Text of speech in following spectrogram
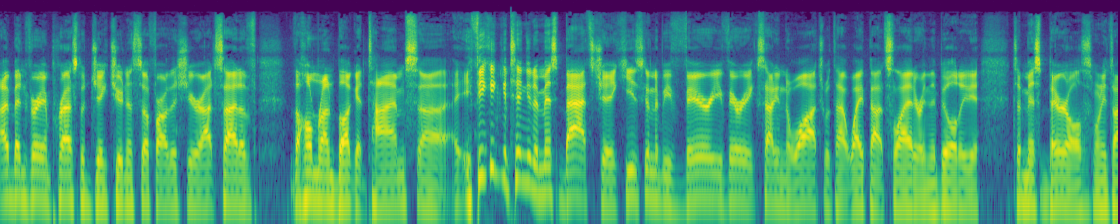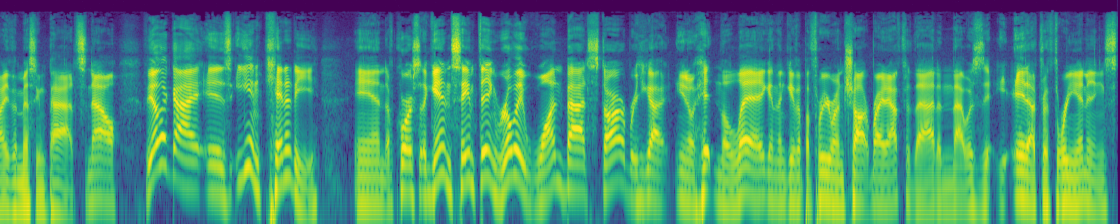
I've been very impressed with Jake Junis so far this year. Outside of the home run bug at times, uh, if he can continue to miss bats, Jake, he's going to be very, very exciting to watch with that wipeout slider and the ability to, to miss barrels when he's not even missing bats. Now, the other guy is Ian Kennedy and of course, again, same thing. Really, one bad start where he got you know hit in the leg and then gave up a three-run shot right after that, and that was it after three innings,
